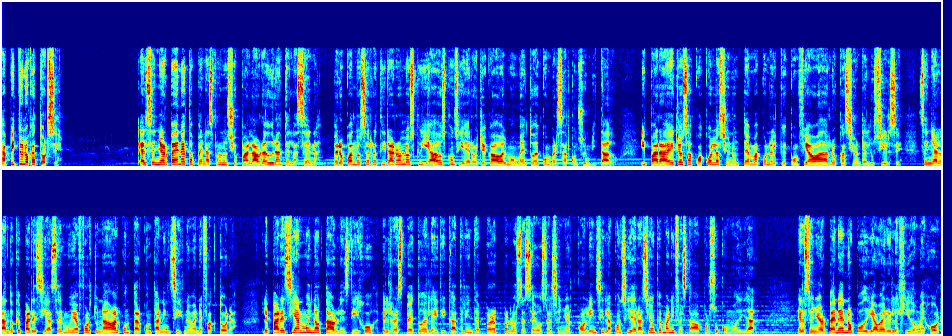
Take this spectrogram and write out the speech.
Capítulo 14 el señor Bennet apenas pronunció palabra durante la cena, pero cuando se retiraron los criados consideró llegado el momento de conversar con su invitado, y para ello sacó a colación un tema con el que confiaba darle ocasión de lucirse, señalando que parecía ser muy afortunado al contar con tan insigne benefactora. Le parecían muy notables, dijo, el respeto de Lady Catherine de Burke por los deseos del señor Collins y la consideración que manifestaba por su comodidad. El señor Bennet no podía haber elegido mejor,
